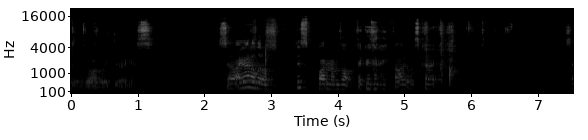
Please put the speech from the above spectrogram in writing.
I'm going to go all the way through, I guess. So I got a little, this watermelon's a lot thicker than I thought it was cut. So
